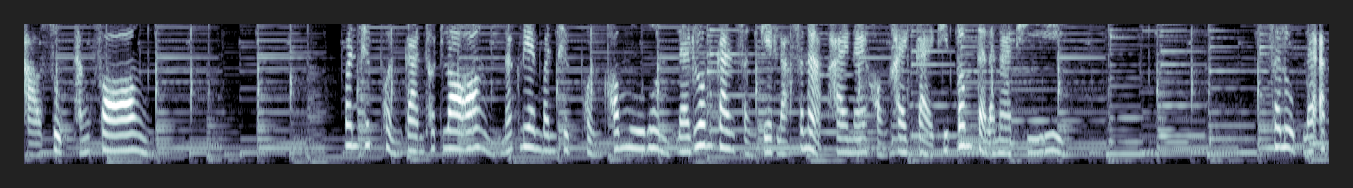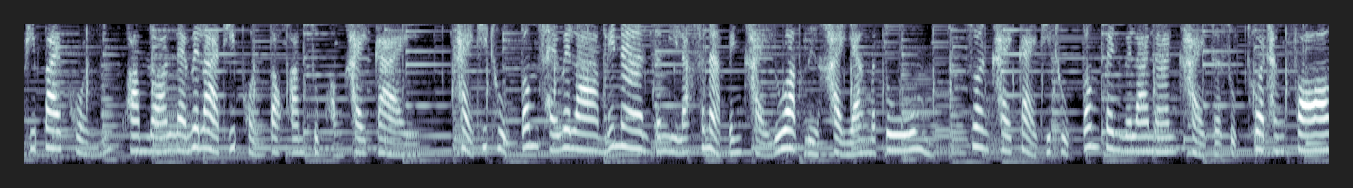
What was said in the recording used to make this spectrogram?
ขาวสุกทั้งฟอง บันทึกผลการทดลอง นักเรียนบันทึกผลข้อมูล และร่วมการสังเกตลักษณะภายในของไข่ไก่ที่ต้มแต่ละนาที สรุปและอภิปรายผล ความร้อนและเวลาที่ผลต่อความสุกของไข่ไก่ ไข่ที่ถูกต้มใช้เวลาไม่นานจะมีลักษณะเป็นไข่ลวกหรือไข่ยางมะตูม ส่วนไข่ไก่ที่ถูกต้มเป็นเวลานานไข่จะสุกทั่วทั้งฟอง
